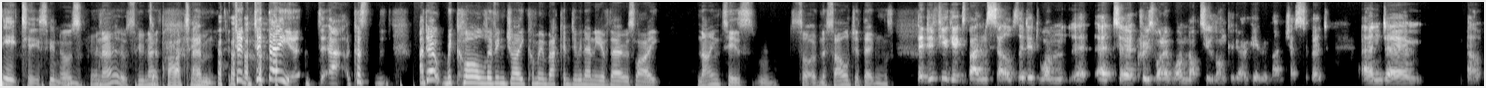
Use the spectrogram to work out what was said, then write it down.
80s. Who knows? Who knows? Who It's a knows? party. Um, did, did they? Because I don't recall Living Joy coming back and doing any of those like '90s sort of nostalgia things. They did a few gigs by themselves. They did one at, at uh, Cruz 101 not too long ago here in Manchesterford, and um, about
